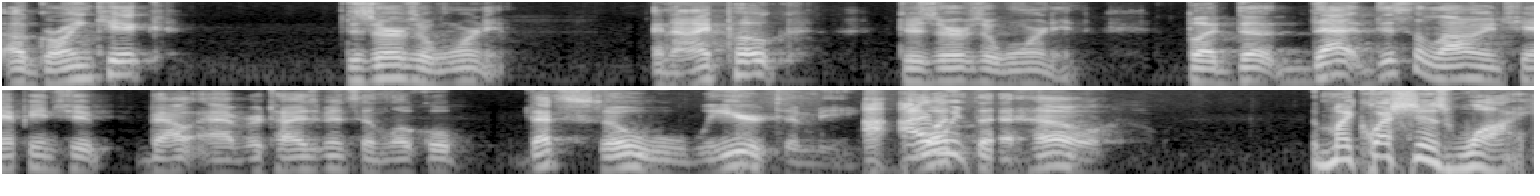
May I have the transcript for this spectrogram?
a groin kick deserves a warning. An eye poke deserves a warning. But the that disallowing championship bout advertisements and local that's so weird to me. I- I what would- the hell? My question is why?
